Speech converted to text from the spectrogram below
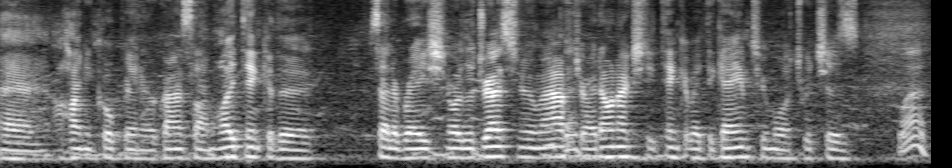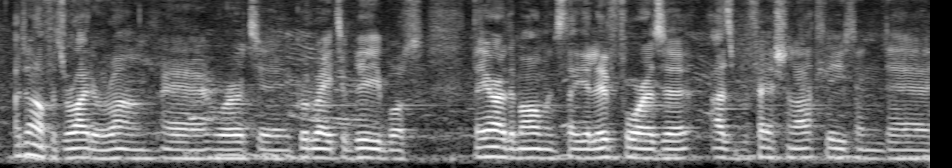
uh, a Heineken Cup win or a Grand Slam, I think of the celebration or the dressing room after. I don't actually think about the game too much, which is Wow. I don't know if it's right or wrong, uh, or it's a good way to be, but they are the moments that you live for as a as a professional athlete, and uh,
